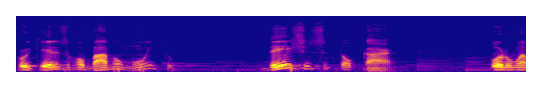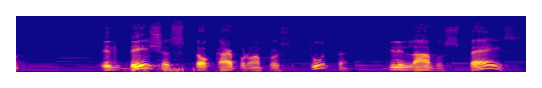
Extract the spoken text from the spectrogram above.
porque eles roubavam muito deixe-se tocar por uma ele deixa-se tocar por uma prostituta que lhe lava os pés,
